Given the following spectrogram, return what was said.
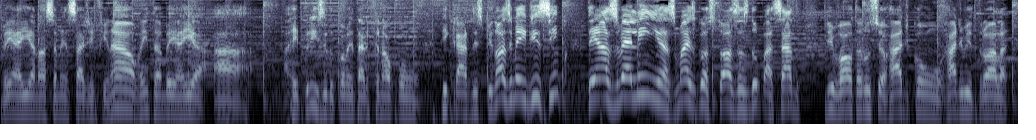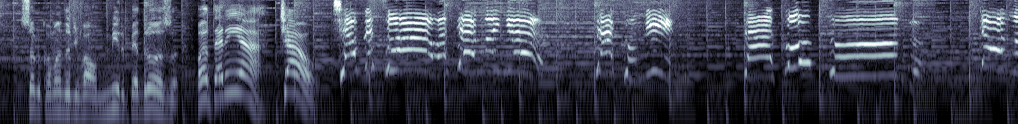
Vem aí a nossa mensagem final final, vem também aí a, a, a reprise do comentário final com Ricardo Espinosa. E meio-dia 5 tem as velhinhas mais gostosas do passado de volta no seu rádio com o Rádio Vitrola, sob o comando de Valmir Pedroso. Panterinha, tchau! Tchau, pessoal! Até amanhã! Tá comigo? Tá com tudo! Tamo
